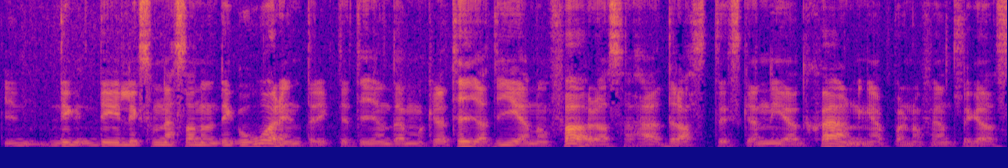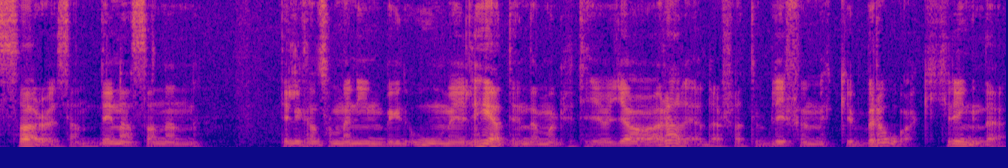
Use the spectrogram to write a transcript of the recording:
det, det, är liksom nästan, det går inte riktigt i en demokrati att genomföra så här drastiska nedskärningar på den offentliga servicen. Det är nästan en, det är liksom som en inbyggd omöjlighet i en demokrati att göra det därför att det blir för mycket bråk kring det.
